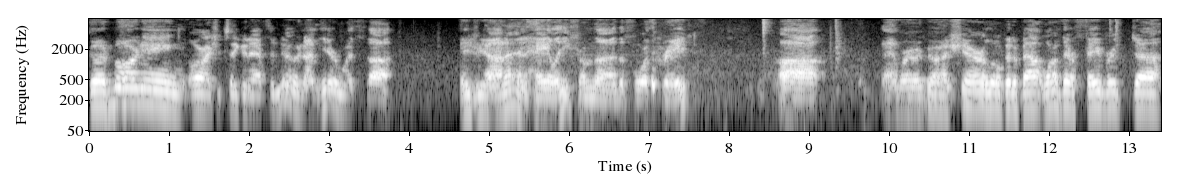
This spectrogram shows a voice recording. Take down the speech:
Good morning, or I should say good afternoon. I'm here with uh, Adriana and Haley from the, the fourth grade. Uh, and we're going to share a little bit about one of their favorite uh,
